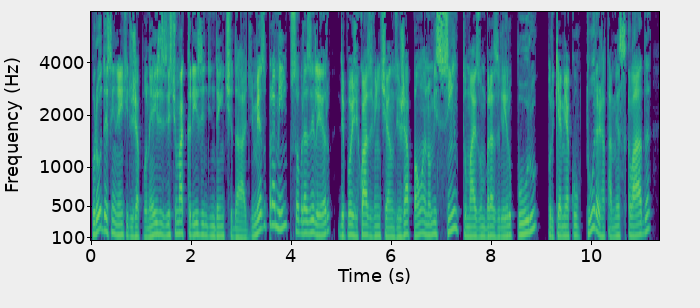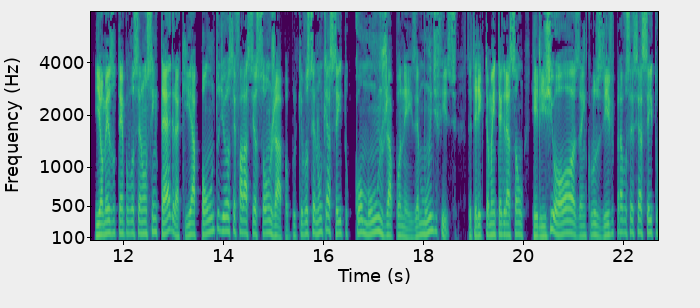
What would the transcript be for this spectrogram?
para o descendente de japonês, existe uma crise de identidade. Mesmo para mim, que sou brasileiro, depois de quase 20 anos de Japão, eu não me sinto mais um brasileiro puro, porque a minha cultura já está mesclada, e ao mesmo tempo você não se integra aqui a ponto de você falar assim, eu sou um japa, porque você nunca é aceito como um japonês. É muito difícil. Você teria que ter uma integração religiosa, inclusive, para você ser aceito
